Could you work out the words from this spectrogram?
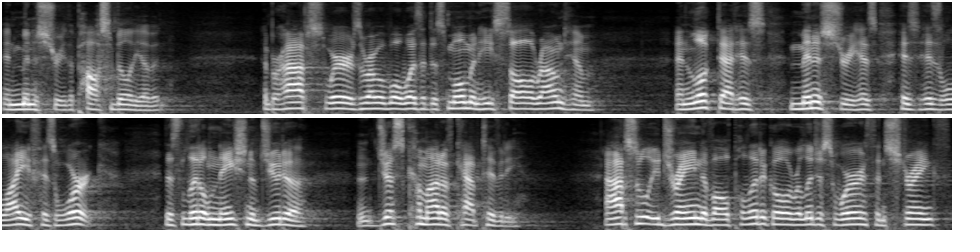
in ministry, the possibility of it. And perhaps where Zerubbabel was at this moment, he saw around him and looked at his ministry, his, his, his life, his work, this little nation of Judah just come out of captivity, absolutely drained of all political, religious worth and strength.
